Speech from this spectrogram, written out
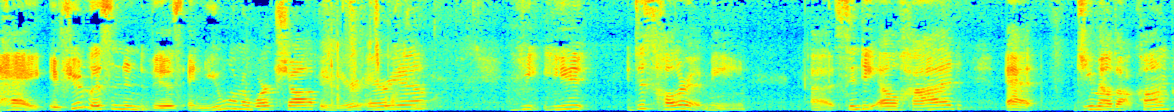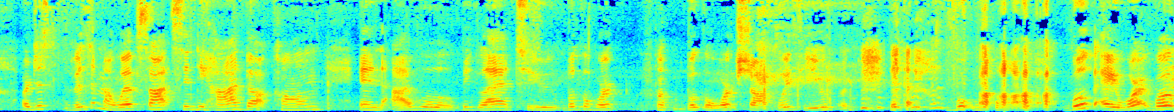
hey, if you're listening to this and you want a workshop in your area, you, you just holler at me. Uh, Cindy L. Hyde at gmail.com or just visit my website, cindyhyde.com, and I will be glad to book a work book a workshop with you. book, a workbook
